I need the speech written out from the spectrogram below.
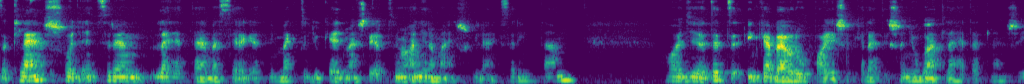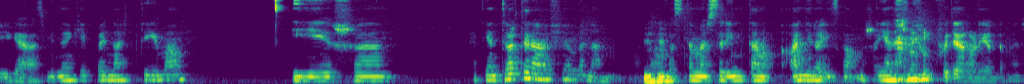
ez a clash, hogy egyszerűen lehet elbeszélgetni, meg tudjuk egymást érteni, annyira más világ szerintem, hogy tehát inkább Európa és a kelet és a nyugat lehetetlensége az mindenképp egy nagy téma, és hát ilyen történelmi filmben nem gondolkoztam, uh-huh. mert szerintem annyira izgalmas a jelenünk, hogy arról érdemes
